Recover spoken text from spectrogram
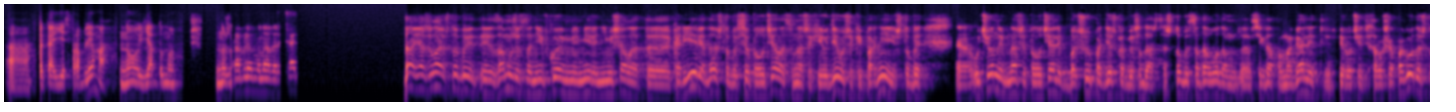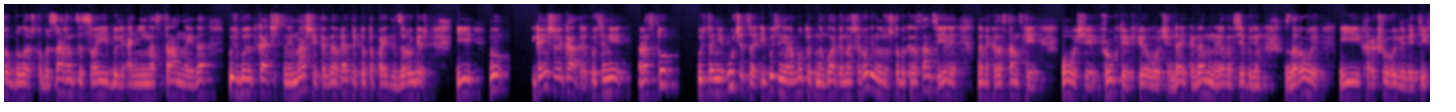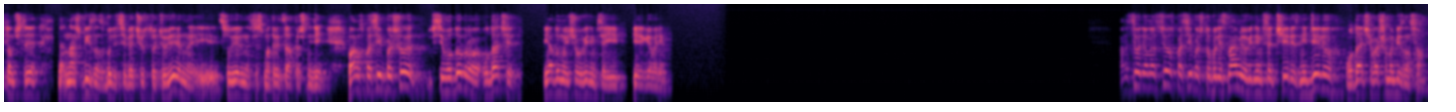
А, такая есть проблема, но я думаю, нужно... Проблему надо решать. Да, я желаю, чтобы э, замужество ни в коем мере не мешало э, карьере, да, чтобы все получалось у наших и у девушек, и парней, и чтобы э, ученые наши получали большую поддержку от государства, чтобы садоводам всегда помогали, в первую очередь хорошая погода, чтобы была, чтобы саженцы свои были, а не иностранные, да, пусть будут качественные наши, и тогда вряд ли кто-то поедет за рубеж. И, ну, и, конечно же, кадры, пусть они растут, Пусть они учатся и пусть они работают на благо нашей Родины, чтобы казахстанцы ели, наверное, казахстанские овощи, фрукты в первую очередь. Да, и тогда мы, наверное, все будем здоровы и хорошо выглядеть. И в том числе наш бизнес будет себя чувствовать уверенно и с уверенностью смотреть завтрашний день. Вам спасибо большое. Всего доброго, удачи. Я думаю, еще увидимся и переговорим. На сегодня у нас все. Спасибо, что были с нами. Увидимся через неделю. Удачи вашему бизнесу.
